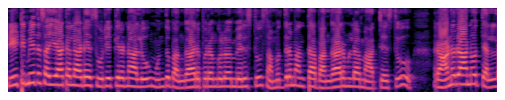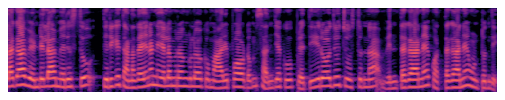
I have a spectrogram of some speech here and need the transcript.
నీటి మీద సయ్యాటలాడే సూర్యకిరణాలు ముందు బంగారపు రంగులో మెరుస్తూ సముద్రం అంతా బంగారంలా మార్చేస్తూ రాను రాను తెల్లగా వెండిలా మెరుస్తూ తిరిగి తనదైన నీలం రంగులోకి మారిపోవడం సంధ్యకు ప్రతిరోజు చూస్తున్న వింతగానే కొత్తగానే ఉంటుంది.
